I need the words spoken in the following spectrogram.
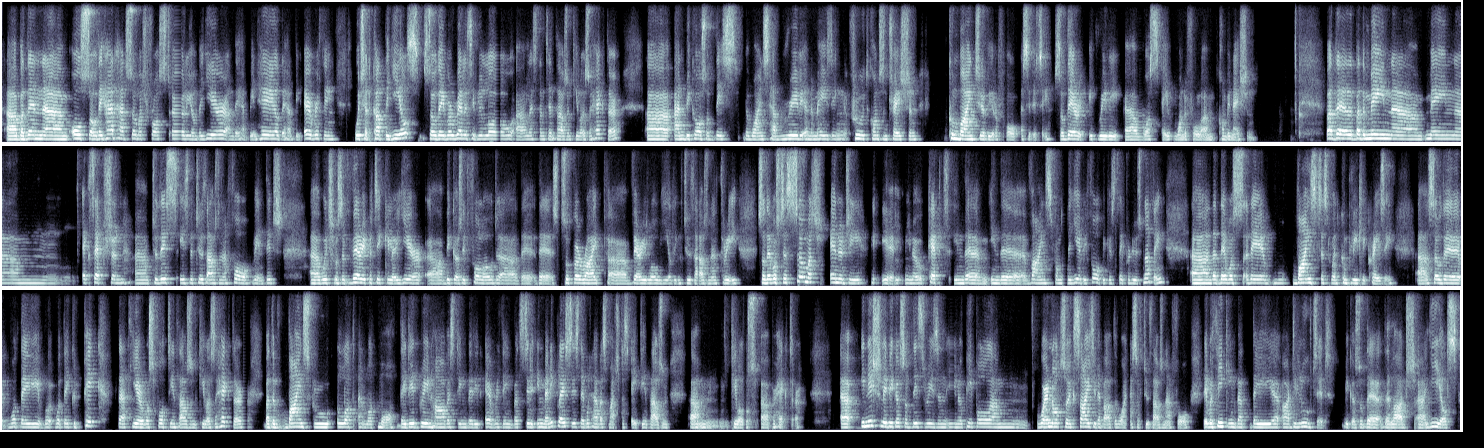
Uh, but then um, also they had had so much frost early on the year and they had been hail, they had been everything, which had cut the yields. So they were relatively low, uh, less than 10,000 kilos a hectare. Uh, and because of this, the wines have really an amazing fruit concentration combined to a beautiful acidity. So there it really uh, was a wonderful um, combination but the but the main uh, main um, exception uh, to this is the 2004 vintage. Uh, which was a very particular year uh, because it followed uh, the, the super ripe, uh, very low yielding 2003. So there was just so much energy, you know, kept in the in the vines from the year before because they produced nothing uh, that there was the vines just went completely crazy. Uh, so the what they what they could pick that year was 14,000 kilos a hectare, but the vines grew a lot and lot more. They did green harvesting, they did everything, but still in many places they would have as much as 18,000 um, kilos uh, per hectare. Uh, initially, because of this reason, you know, people um, were not so excited about the wines of 2004. They were thinking that they are diluted because of the, the large uh, yields.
